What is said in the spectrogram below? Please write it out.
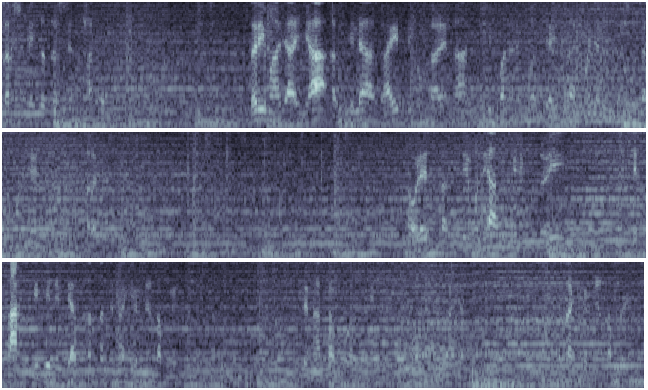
लक्ष्मीचं दर्शन झालं. तरी माझ्या या असलेल्या गायत्री मंगाळेंना निश्चितपणाने मत द्यायचं आणि माझ्या दर्शकांना मत द्यायचं. मला त्यामुळे सत्तेमध्ये असलेली मंडळी जे ताकदीचे नेते असतात ना त्यांना घेरण्याचा प्रयत्न करतात. जे नाताभाऊ असतील त्यांना घेरण्याचा प्रयत्न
